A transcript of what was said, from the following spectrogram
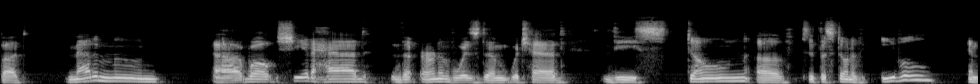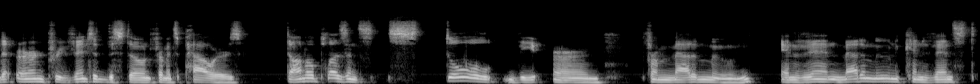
But Madam Moon, uh, well, she had had the Urn of Wisdom, which had the stone of is it the stone of evil, and the urn prevented the stone from its powers. Donald Pleasence stole the urn from Madam Moon, and then Madam Moon convinced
